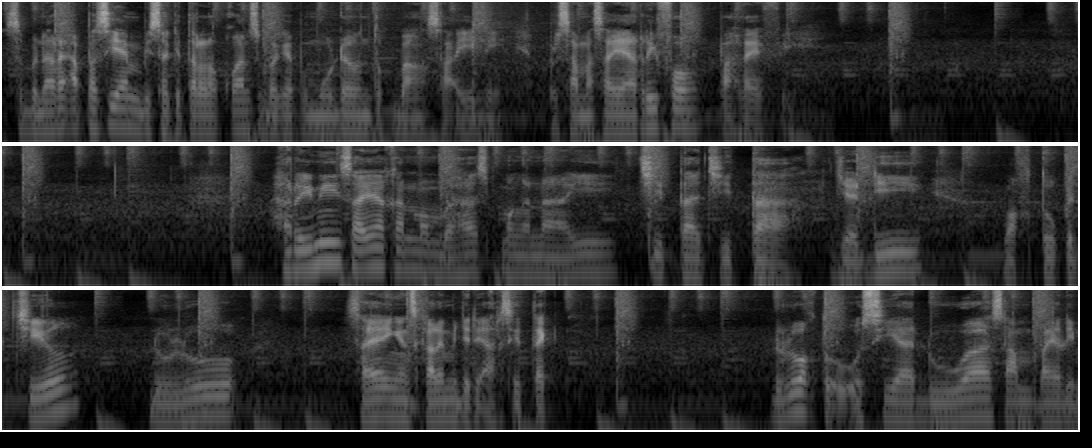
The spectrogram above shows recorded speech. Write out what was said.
sebenarnya apa sih yang bisa kita lakukan sebagai pemuda untuk bangsa ini. Bersama saya Rivo Pahlevi. Hari ini saya akan membahas mengenai cita-cita. Jadi, waktu kecil dulu saya ingin sekali menjadi arsitek. Dulu waktu usia 2 sampai 5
